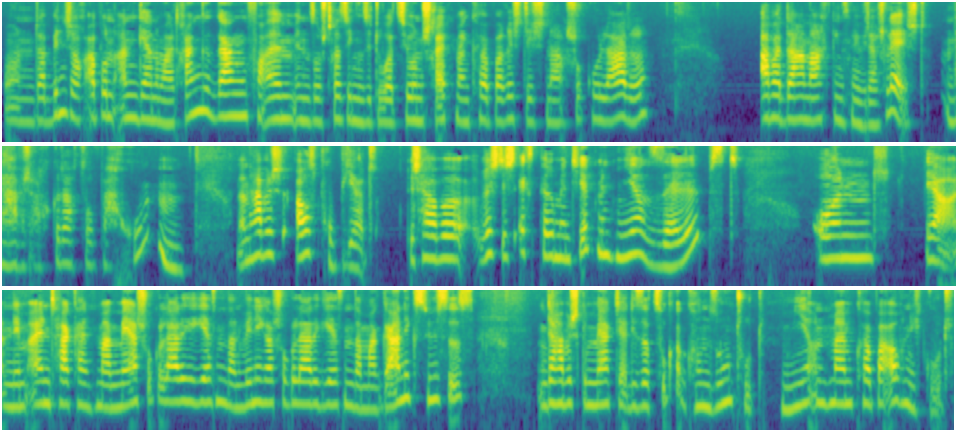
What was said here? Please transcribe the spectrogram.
Und da bin ich auch ab und an gerne mal dran gegangen. Vor allem in so stressigen Situationen schreibt mein Körper richtig nach Schokolade. Aber danach ging es mir wieder schlecht. Und da habe ich auch gedacht, so, warum? Und dann habe ich ausprobiert. Ich habe richtig experimentiert mit mir selbst. Und ja, an dem einen Tag halt mal mehr Schokolade gegessen, dann weniger Schokolade gegessen, dann mal gar nichts Süßes. Da habe ich gemerkt, ja, dieser Zuckerkonsum tut mir und meinem Körper auch nicht gut.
